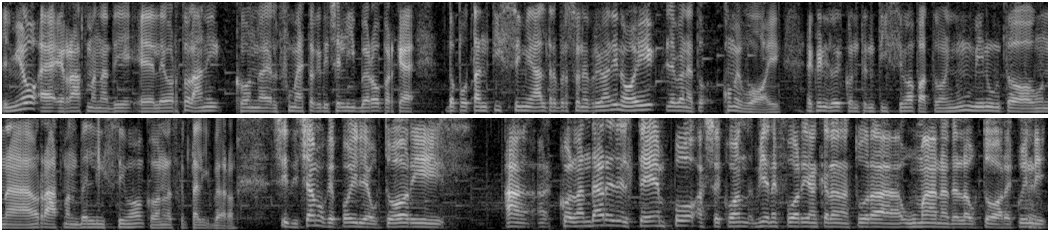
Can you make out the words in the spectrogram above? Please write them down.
Il mio è il Ratman di eh, Leo Ortolani con il fumetto che dice libero perché dopo tantissime altre persone prima di noi gli abbiamo detto come vuoi e quindi lui contentissimo ha fatto in un minuto una- un Ratman bellissimo con la scritta libero. Sì, diciamo che poi gli autori, ah, con l'andare del tempo, a seconda, viene fuori anche la natura umana dell'autore. Quindi,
